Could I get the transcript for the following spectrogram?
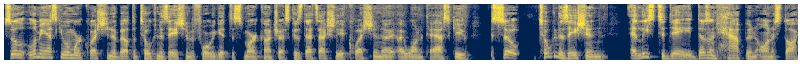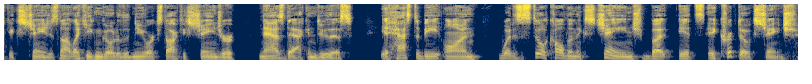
So let me ask you one more question about the tokenization before we get to smart contracts, because that's actually a question I, I, wanted to ask you. So tokenization, at least today, it doesn't happen on a stock exchange. It's not like you can go to the New York Stock Exchange or NASDAQ and do this. It has to be on what is still called an exchange, but it's a crypto exchange.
